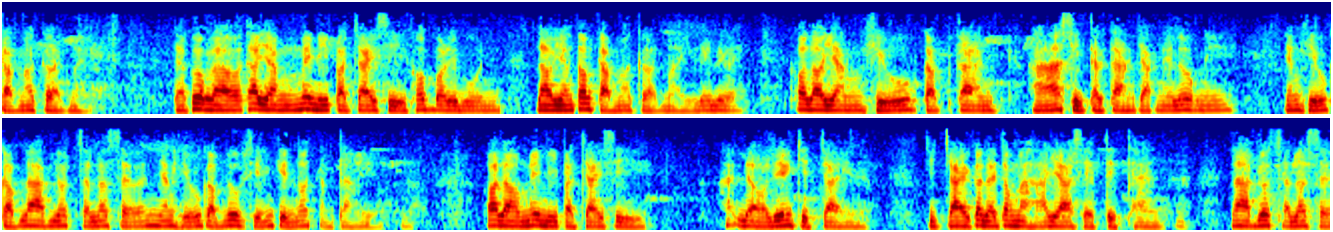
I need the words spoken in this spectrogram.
กลับมาเกิดใหม่ แต่พวกเราถ้ายังไม่มีปัจจัยสี่ครบบริบูรณ์ เรายังต้องกลับมาเกิดใหม่อยู่เรื่อยๆ เพราะเรายังหิวกับการหาสิ่งต่างๆ จากในโลกนี้ ยังหิวกับลาบยศสรรเสริญ ยังหิวกับรูปเสียงกลิ่นรสต่างๆอยู่ เพราะเราไม่มีปัจจัยสี่หล่อเลี้ยงจิตใจ จิตใจก็เลยต้องมาหายาเสพติดแทน ลาบยศสรรเสริ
